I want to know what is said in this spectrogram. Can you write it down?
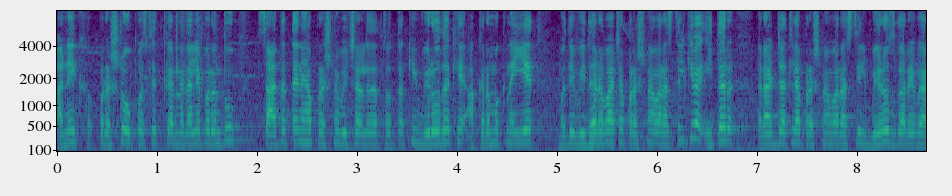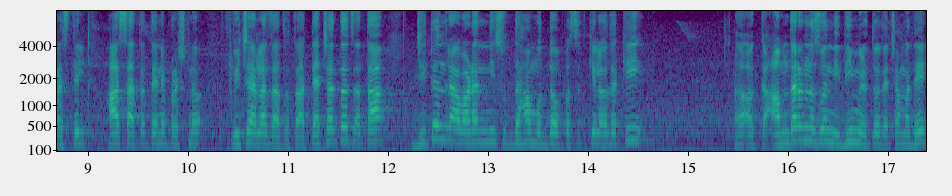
अनेक प्रश्न उपस्थित करण्यात आले परंतु सातत्याने हा प्रश्न विचारला जात होता की विरोधक हे आक्रमक नाही आहेत मग ते विदर्भाच्या प्रश्नावर असतील किंवा इतर राज्यातल्या प्रश्नावर असतील बेरोजगारीवर असतील हा सातत्याने प्रश्न विचारला जात होता. त्याच्यातच आता जितेंद्र आव्हाडांनी सुद्धा हा मुद्दा उपस्थित केला होता की आमदारांना जो निधी मिळतो त्याच्यामध्ये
